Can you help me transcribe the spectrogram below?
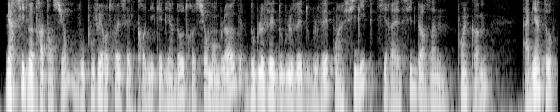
Merci de votre attention. Vous pouvez retrouver cette chronique et bien d'autres sur mon blog www.philippe-silberzan.com. À bientôt.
